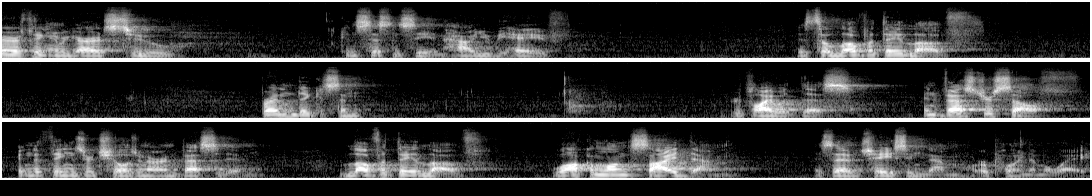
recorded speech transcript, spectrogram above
Thing in regards to consistency and how you behave is to love what they love. Brendan Dickinson replied with this Invest yourself in the things your children are invested in. Love what they love. Walk alongside them instead of chasing them or pulling them away.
